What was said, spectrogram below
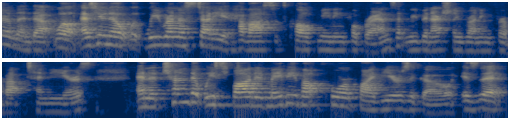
Sure, Linda. Well, as you know, we run a study at Havas. It's called Meaningful Brands that we've been actually running for about 10 years. And a trend that we spotted maybe about four or five years ago is that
